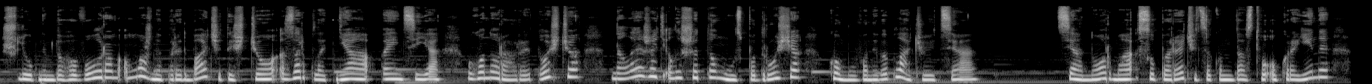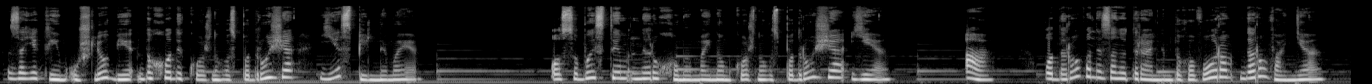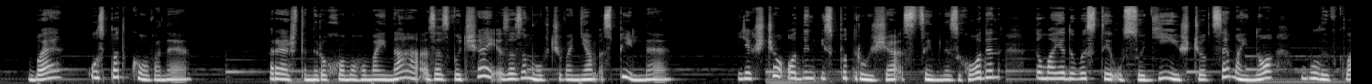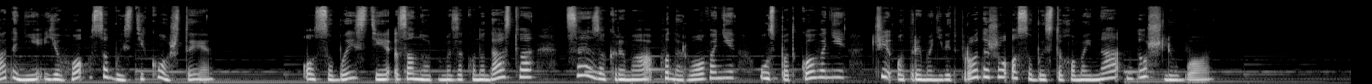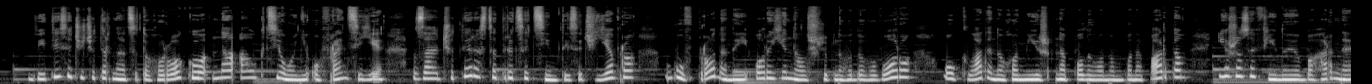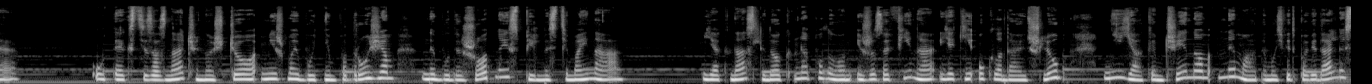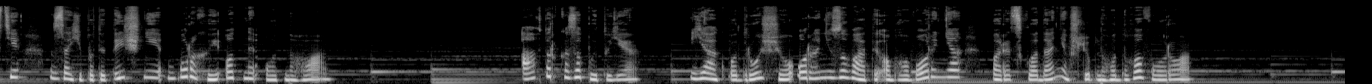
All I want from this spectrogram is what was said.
Шлюбним договором можна передбачити, що зарплатня, пенсія, гонорари тощо належать лише тому з подружжя, кому вони виплачуються. Ця норма суперечить законодавству України, за яким у шлюбі доходи кожного з подружжя є спільними. Особистим нерухомим майном кожного з подружжя є а. Подароване за нотаріальним договором дарування, б. Успадковане. Решта нерухомого майна зазвичай за замовчуванням спільне. Якщо один із подружжя з цим не згоден, то має довести у суді, що в це майно були вкладені його особисті кошти. Особисті за нормами законодавства це, зокрема, подаровані, успадковані чи отримані від продажу особистого майна до шлюбу. 2014 року на аукціоні у Франції за 437 тисяч євро був проданий оригінал шлюбного договору, укладеного між Наполеоном Бонапартом і Жозефіною Багарне. У тексті зазначено, що між майбутнім подружжям не буде жодної спільності майна. Як наслідок, Наполеон і Жозефіна, які укладають шлюб, ніяким чином не матимуть відповідальності за гіпотетичні борги одне одного. Авторка запитує, як подружжю організувати обговорення перед складанням шлюбного договору.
